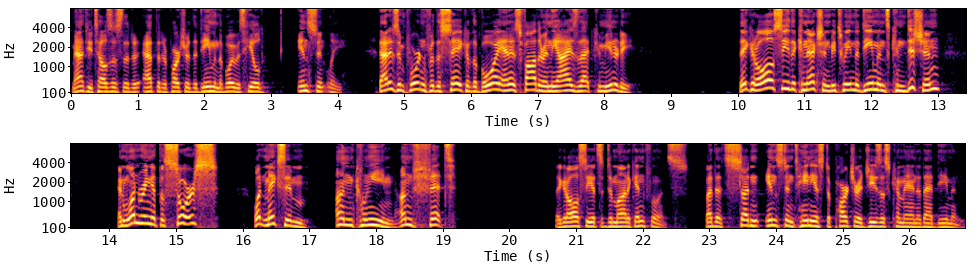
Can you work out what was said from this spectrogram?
Matthew tells us that at the departure of the demon, the boy was healed instantly. That is important for the sake of the boy and his father in the eyes of that community. They could all see the connection between the demon's condition and wondering at the source what makes him unclean, unfit. They could all see it's a demonic influence by the sudden, instantaneous departure at Jesus' command of that demon.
